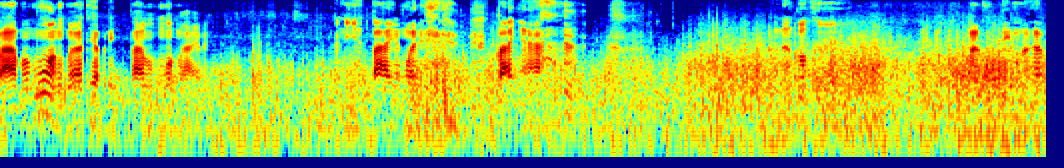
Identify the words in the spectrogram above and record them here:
ป่ามะม่วงแล้วแถวนี้ป่ามะม่วงหลายไปอันนี้ป้ายังไงป้าหยาอันนั้นก็คือมาร์คสติมนะครับ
